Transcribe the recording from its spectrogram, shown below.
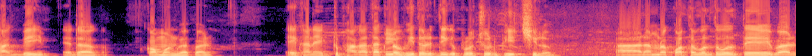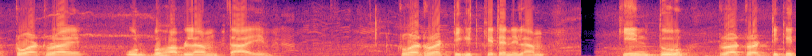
থাকবেই, এটা কমন ব্যাপার। এখানে একটু ফাঁকা থাকলেও ভিতরের দিকে প্রচুর ভিড় ছিল। আর আমরা কথা বলতে বলতে এবার টোয়া টোয়ায় উঠবো ভাবলাম, তাই টোয়া টোয়ার টিকিট কেটে নিলাম। কিন্তু টোয়া টোয়ার টিকিট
